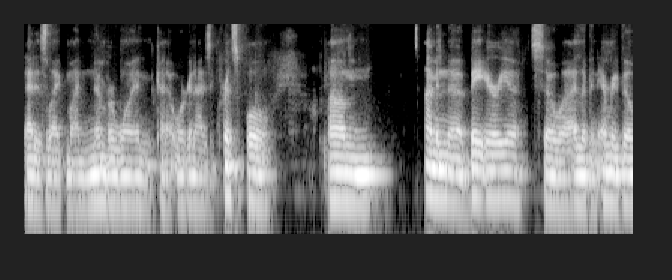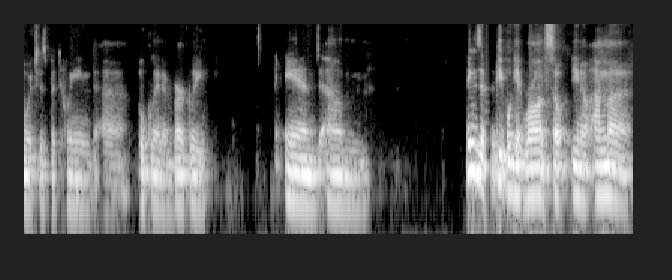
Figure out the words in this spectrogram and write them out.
That is like my number one kind of organizing principle. Um, I'm in the Bay Area, so uh, I live in Emeryville, which is between uh, Oakland and Berkeley. And um, things that people get wrong. So, you know, I'm a,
